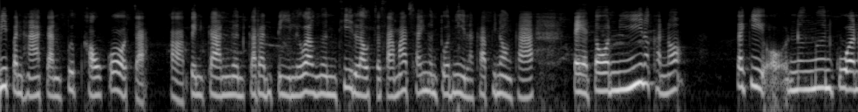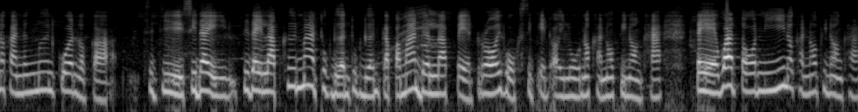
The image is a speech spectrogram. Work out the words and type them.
มีปัญหากันปุ๊บเขาก็จะเป็นการเงินการันตี หรือว่าเงินที่เราจะสามารถใช้เงินตัวนี้แหละค่ะพี่น้องคะแต่ตอนนี้นะคะเนาะ ตะกี้หนึ่งหมื่นกว่านะคะหนึ่งหมื่นกว่าแล้วก็สิจิสิได้สิได้รับขึ้นมาทุกเดือนทุกเดือนกับประมาณเดือนละ861ออยโลเนาะค่ะเนาะพี่น้องคะแต่ว่าตอนนี้เนาะค่ะเนาะพี่น้องคะ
